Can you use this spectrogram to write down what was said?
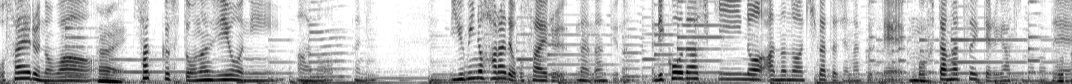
押さえるのは、はい。サックスと同じようにあの何？指の腹で押さえるななんていうの？リコーダー式の穴の開き方じゃなくて、うん。こう蓋がついてるやつなのボで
